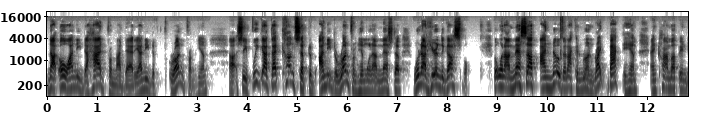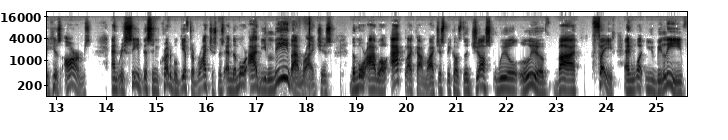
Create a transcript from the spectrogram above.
Not, oh, I need to hide from my daddy. I need to run from him. Uh, see, if we got that concept of I need to run from him when I messed up, we're not hearing the gospel. But when I mess up, I know that I can run right back to him and climb up into his arms and receive this incredible gift of righteousness. And the more I believe I'm righteous, the more I will act like I'm righteous because the just will live by faith. And what you believe,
